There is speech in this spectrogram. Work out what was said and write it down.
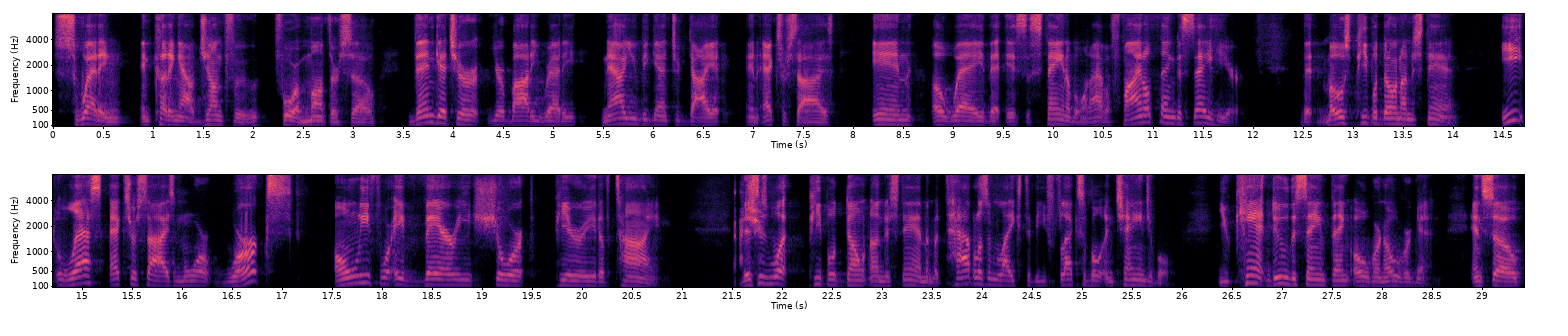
sweating, and cutting out junk food for a month or so. Then get your, your body ready. Now you begin to diet and exercise in a way that is sustainable. And I have a final thing to say here that most people don't understand. Eat less, exercise more works only for a very short period of time. This is what people don't understand. The metabolism likes to be flexible and changeable. You can't do the same thing over and over again. And so,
